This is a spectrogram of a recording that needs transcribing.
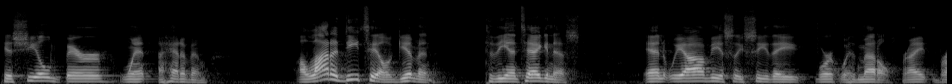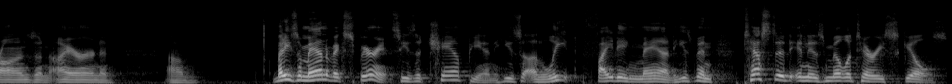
His shield bearer went ahead of him. A lot of detail given to the antagonist. And we obviously see they work with metal, right? Bronze and iron. And, um, but he's a man of experience. He's a champion. He's an elite fighting man. He's been tested in his military skills.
